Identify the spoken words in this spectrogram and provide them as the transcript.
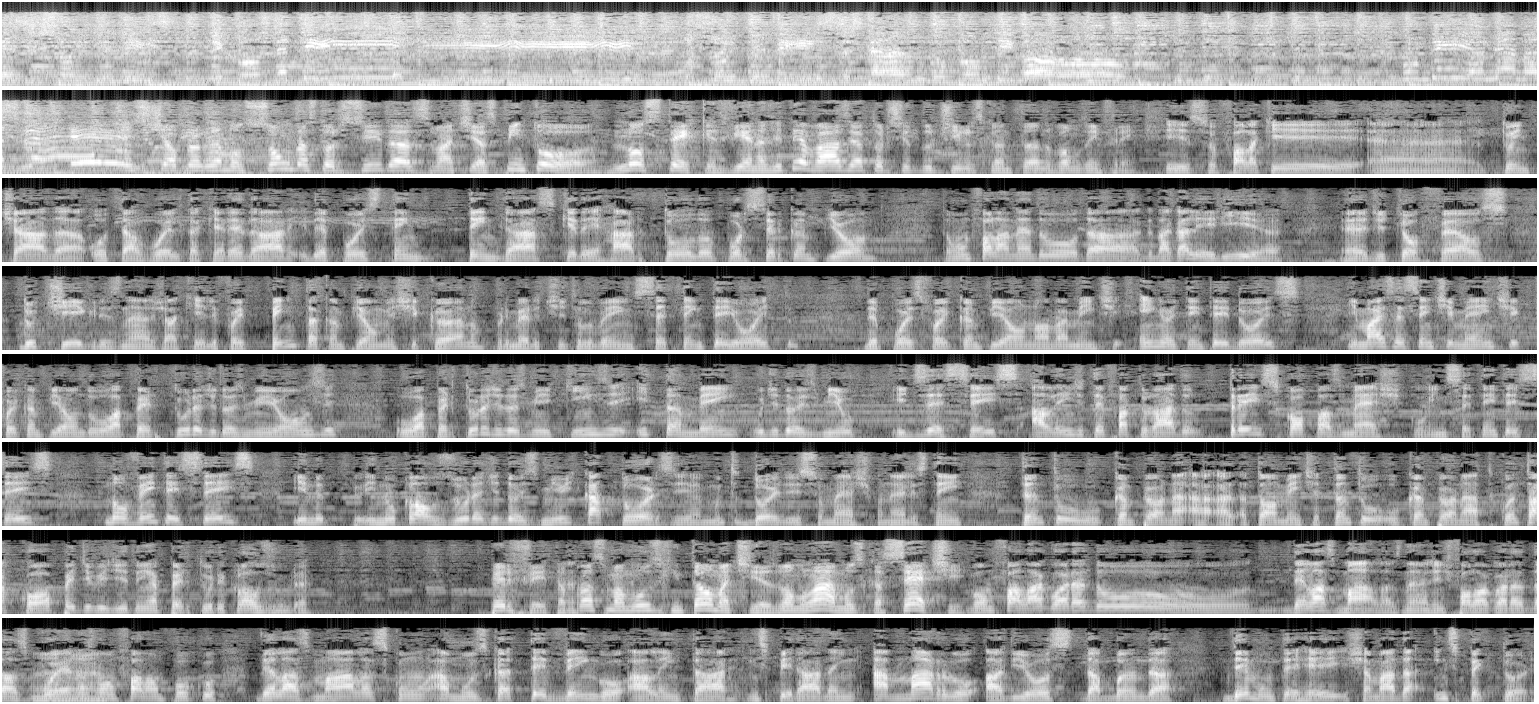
Si soy feliz lejos de ti. No soy feliz estando contigo. Este é o programa O Som das Torcidas. Matias Pinto, Los Teques, Vienas e Tevas e a torcida do Tigres cantando. Vamos em frente. Isso, fala que é, tu hinchada outra vuelta querer dar e depois ten, tendrás que derrar todo por ser campeão. Então vamos falar né, do, da, da galeria é, de troféus do Tigres, né, já que ele foi pentacampeão mexicano, o primeiro título veio em 78, depois foi campeão novamente em 82 e mais recentemente foi campeão do Apertura de 2011, o Apertura de 2015 e também o de 2016, além de ter faturado três Copas México em 76, 96 e no, e no Clausura de 2014. É muito doido isso, o México, né? Eles têm tanto o campeonato, atualmente, tanto o campeonato quanto a Copa é dividido em Apertura e Clausura. Perfeito. A próxima música então, Matias. Vamos lá, música 7? Vamos falar agora do de las malas, né? A gente falou agora das buenas, Aham. vamos falar um pouco de las malas com a música Te Vengo Alentar, inspirada em Amargo Adiós da banda de Monterrey chamada Inspector.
